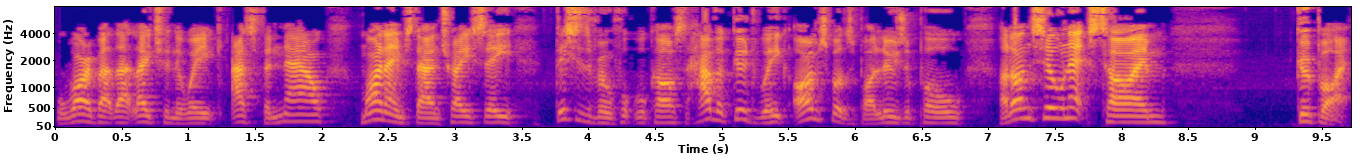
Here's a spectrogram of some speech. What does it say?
we'll worry about that later in the week. As for now, my name's Dan Tracy. This is the real football cast. Have a good week. I'm sponsored by Loserpool, and until next time, goodbye.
